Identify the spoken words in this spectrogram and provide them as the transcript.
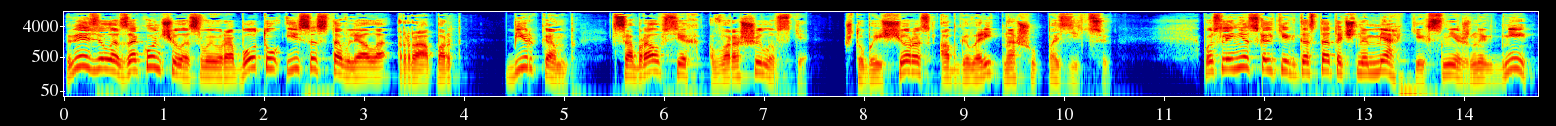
Везела закончила свою работу и составляла рапорт. Биркамп собрал всех в Ворошиловске, чтобы еще раз обговорить нашу позицию. После нескольких достаточно мягких снежных дней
